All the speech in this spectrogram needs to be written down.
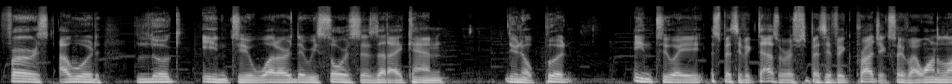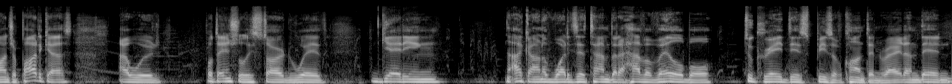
first, I would look into what are the resources that I can, you know, put into a specific task or a specific project. So if I want to launch a podcast, I would potentially start with getting account of what is the time that I have available to create this piece of content, right? And then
